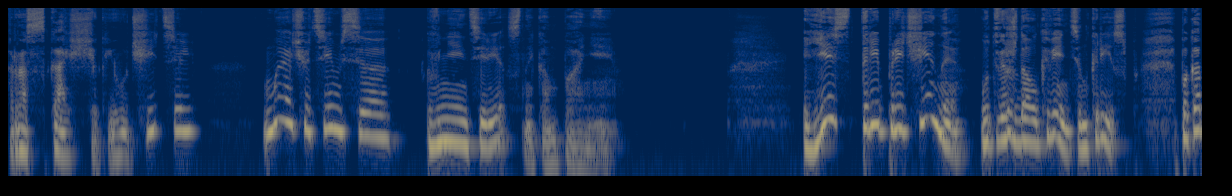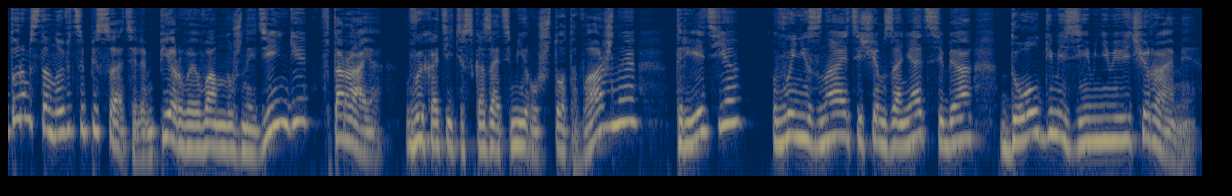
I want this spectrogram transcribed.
рассказчик и учитель, мы очутимся в неинтересной компании». «Есть три причины, — утверждал Квентин Крисп, — по которым становится писателем. Первая — вам нужны деньги. Вторая — вы хотите сказать миру что-то важное. Третья вы не знаете, чем занять себя долгими зимними вечерами.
